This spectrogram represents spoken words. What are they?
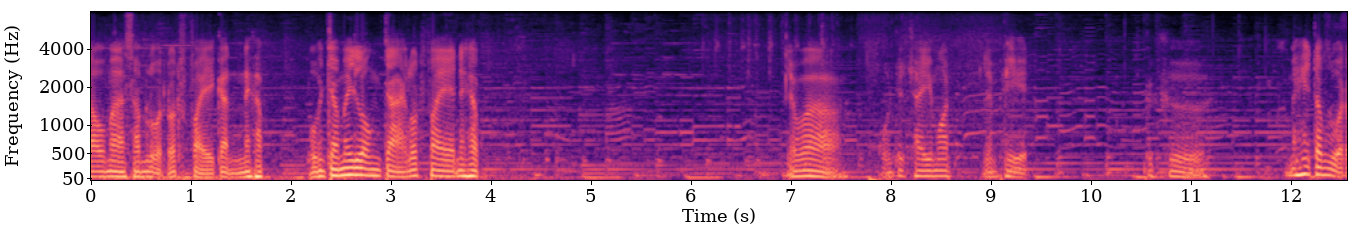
เรามาสำรวจรถไฟกันนะครับ ผมจะไม่ลงจากรถไฟนะครับแต่ว่าผมจะใช้มอดเลมเพจก็คือ ไม่ให้ตำรวจ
